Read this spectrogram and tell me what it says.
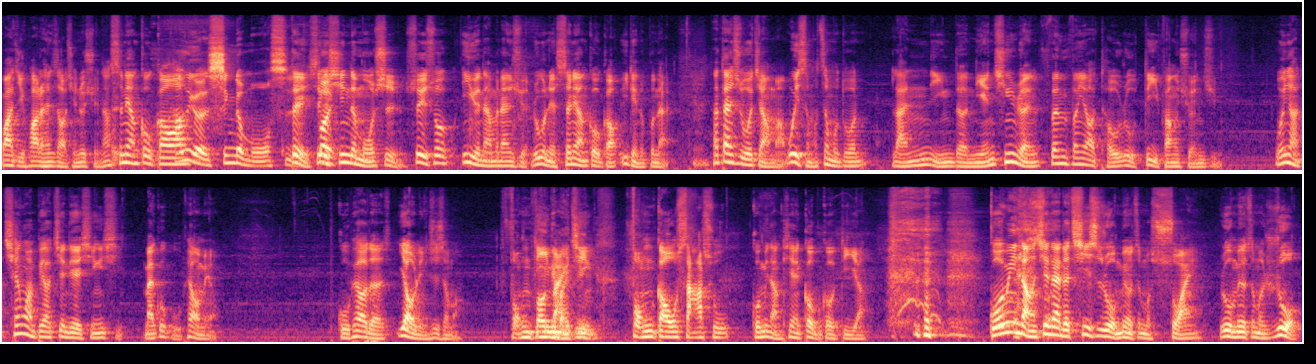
瓜吉花了很少钱就选，他声量够高啊它是。个新的模式，对，是个新的模式，所以说议员难不难选？如果你的声量够高，一点都不难。那但是我讲嘛，为什么这么多蓝营的年轻人纷纷要投入地方选举？我跟你讲，千万不要见猎心喜。买过股票没有？股票的要领是什么？逢低买进，逢高杀出。国民党现在够不够低啊？国民党现在的气势如果没有这么衰，如果没有这么弱，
